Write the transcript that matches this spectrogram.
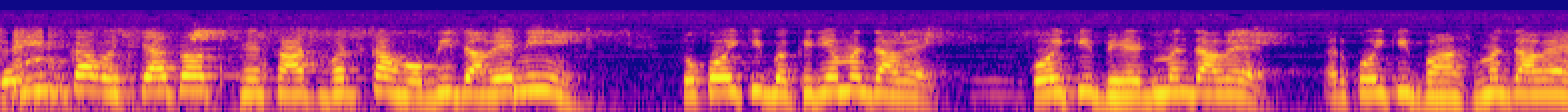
गरीब का बच्चा तो छह सात वर्ष का हो भी जावे नहीं तो कोई की बकरिया में जावे। कोई की भेड़ में जावे और कोई की बाँस में जावे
